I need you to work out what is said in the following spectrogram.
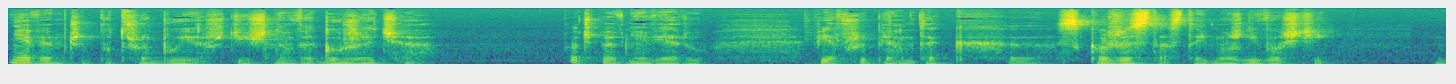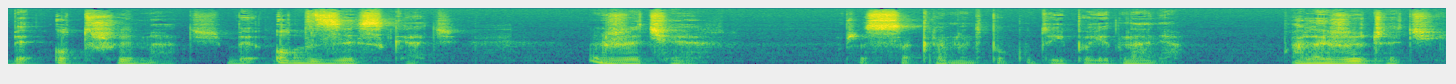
Nie wiem, czy potrzebujesz dziś nowego życia, choć pewnie wielu w pierwszy piątek skorzysta z tej możliwości, by otrzymać, by odzyskać życie przez sakrament pokuty i pojednania. Ale życzę Ci,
